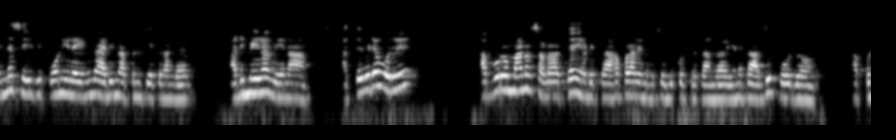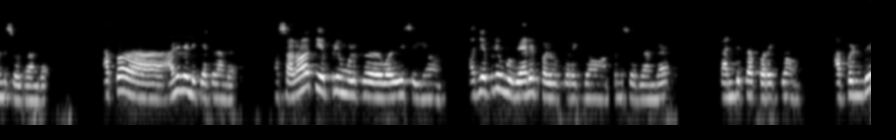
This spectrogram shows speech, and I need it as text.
என்ன செய்தி போனியில் எங்கே அடிமை அப்படின்னு கேட்குறாங்க அடிமையெல்லாம் வேணாம். அதை விட ஒரு அபூர்வமான ஒரு சலாத்தை என்னுடைய தகப்பனார் எனக்கு சொல்லி கொடுத்துருக்காங்க. எனக்கு அது போதும் அப்படின்னு சொல்கிறாங்க அப்போ அடிவெளி கேட்குறாங்க சலாத்து எப்படி உங்களுக்கு உதவி செய்யும்? அது எப்படி உங்கள் வேலைப்பளவு குறைக்கும்? அப்படின்னு சொல்கிறாங்க கண்டிப்பாக குறைக்கும். அப்படின்ட்டு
